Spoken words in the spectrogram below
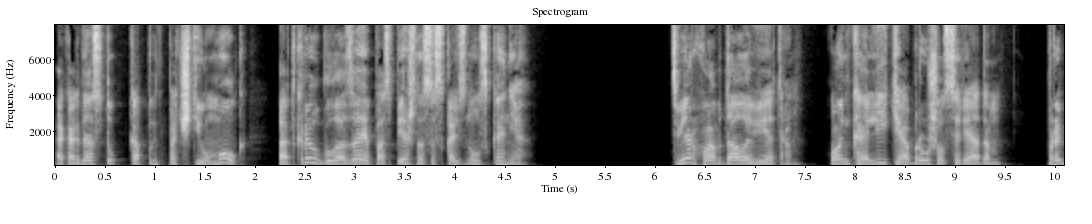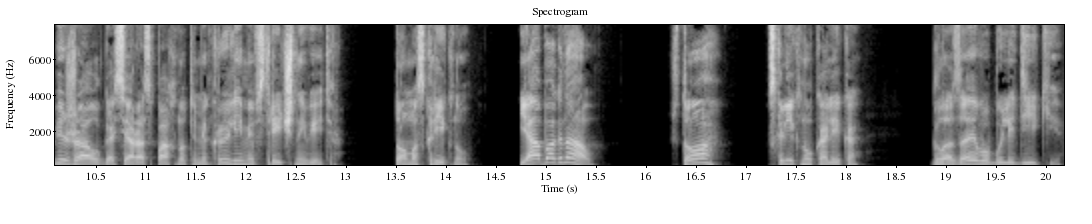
а когда стук копыт почти умолк, открыл глаза и поспешно соскользнул с коня. Сверху обдало ветром. Конь Калики обрушился рядом, пробежал, гася распахнутыми крыльями встречный ветер. Томас крикнул: "Я обогнал!" "Что?" вскрикнул Калика. Глаза его были дикие.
